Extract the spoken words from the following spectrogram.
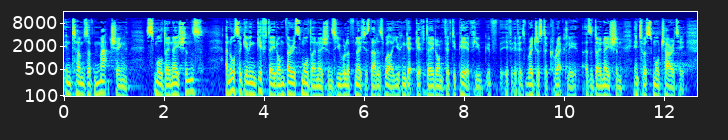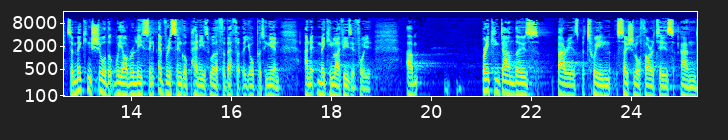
in terms of matching small donations, and also giving gift aid on very small donations. You will have noticed that as well. You can get gift aid on 50p if, you, if, if, if it's registered correctly as a donation into a small charity. So making sure that we are releasing every single penny's worth of effort that you're putting in and it making life easier for you. Um, breaking down those barriers between social authorities and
